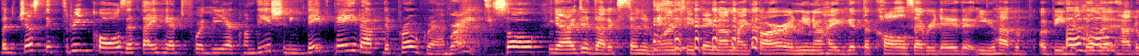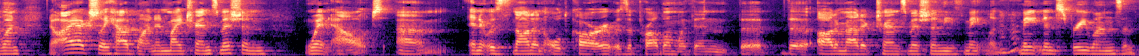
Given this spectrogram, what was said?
But just the three calls that I had for the air conditioning, they paid up the program. Right. So, yeah, I did that extended warranty thing on my car, and you know how you get the calls every day that you have a, a vehicle Uh-huh. that had one. No, I actually had one, and my transmission went out. Um, and it was not an old car; it was a problem within the the automatic transmission, these maintenance Mm-hmm. maintenance free ones, and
